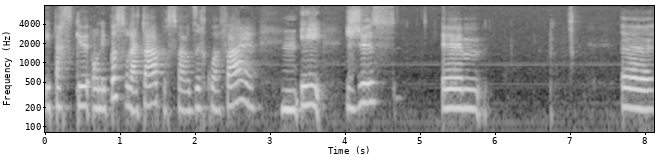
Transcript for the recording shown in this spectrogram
et parce qu'on n'est pas sur la terre pour se faire dire quoi faire? Et juste euh, euh,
